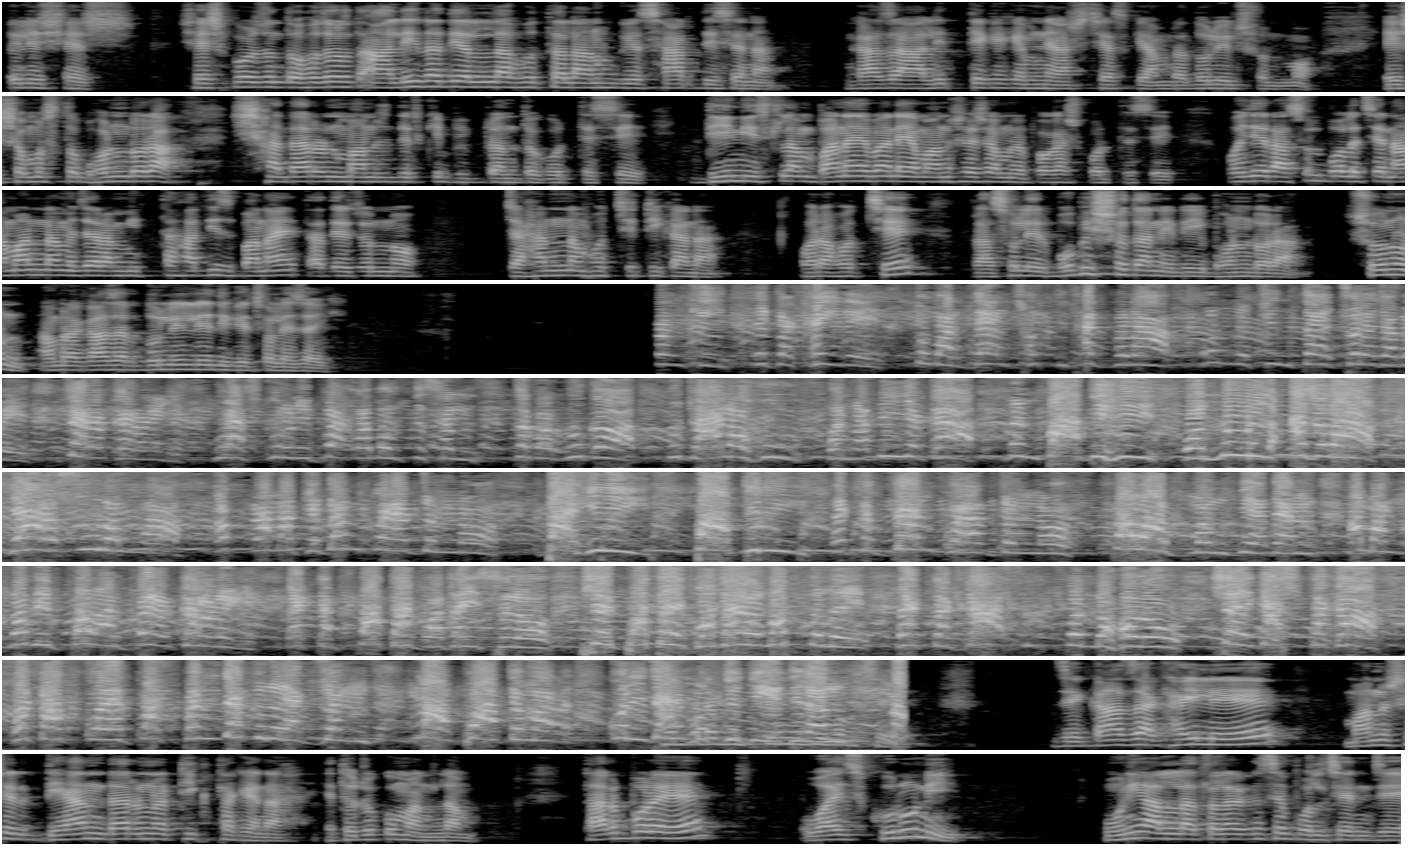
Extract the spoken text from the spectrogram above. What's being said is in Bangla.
তাহলে শেষ। শেষ পর্যন্ত হজরত আলী রাদি আল্লাহ তালকে ছাড় দিছে না। গাজা আলির থেকে কেমনে আসছে আজকে আমরা দলিল শুনব। এই সমস্ত ভণ্ডরা সাধারণ মানুষদেরকে বিভ্রান্ত করতেছে, দিন ইসলাম বানায় বানায় মানুষের সামনে প্রকাশ করতেছে। ওই যে রাসুল বলেছেন, আমার নামে যারা মিথ্যা হাদিস বানায়, তাদের জন্য জাহান্নাম হচ্ছে ঠিকানা। ওরা হচ্ছে রাসুলের ভবিষ্যদানের এই ভণ্ডরা। শুনুন, আমরা গাজার দলিলের দিকে চলে যাই কারণ কি এটা খাইলে তোমার জ্ঞান শক্তি থাকবে না অন্য চিন্তায় চলে যাবে। যার কারণে ওয়াজ করুনি পাগলা বলতেছেন তারপর রুকা তুজালাহু ওয়া নাবিয়াকা মিন বাদিহি ওয়া নূরুল আজরা ইয়া রাসূলুল্লাহ আপনি আমাকে দান করার জন্য বাহিরি বাতিনি একটা দান করার জন্য পাওয়ার মন দিয়ে দেন। আমার নবী পাওয়ার পেয়ের কারণে একটা পাতা গজাইছিল। সেই পাতায় গজানোর মাধ্যমে একটা গাছ উৎপন্ন হলো। সেই গাছটাকা হঠাৎ করে পাক পাঞ্জাতুরের একজন মা ফাতেমার কলিজার মধ্যে দিয়ে দিলেন? যে গাঁজা খাইলে মানুষের ধ্যান ধারণা ঠিক থাকে না, এতটুকু মানলাম। তারপরে ওয়াইজ কুরুনি, উনি আল্লাহ তালার কাছে বলছেন যে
